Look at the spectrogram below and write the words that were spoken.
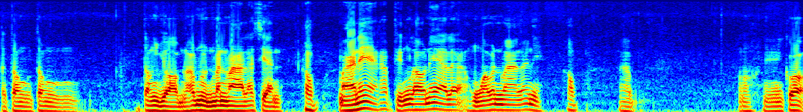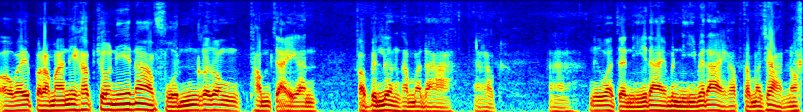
ก็ต้องต้องต้องยอมนะครับหนุนมันมาแล้วเซียนครับ มาแน่ครับ ถึงเราแน่แล้ว หัวมันมาแล้วนี่ครับครับอ๋อนี่ก็เอาไว้ประมาณนี้ครับ ช่วงนี้หน้าฝนก็ต้องทำใจกัน ก็เป็นเรื่องธรรมดานะครับ อ่านึกว่าจะหนีได้มันหนีไม่ได้ครับธรรมชาติเนาะ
